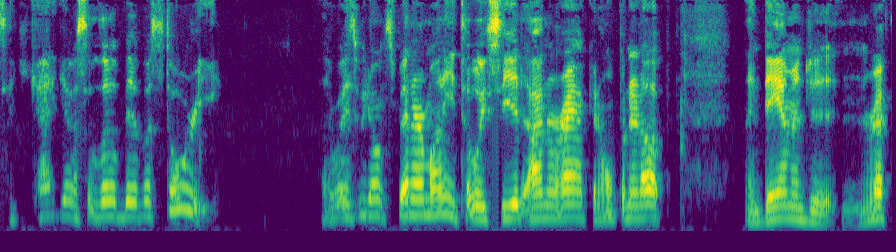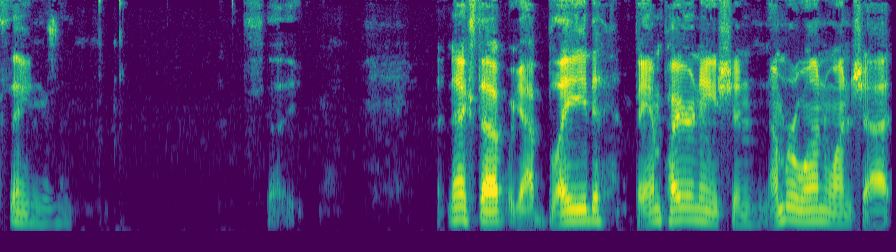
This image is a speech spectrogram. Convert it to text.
It's like you got to give us a little bit of a story. Otherwise, we don't spend our money until we see it on a rack and open it up and damage it and wreck things. Next up, we got Blade Vampire Nation, number one one shot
